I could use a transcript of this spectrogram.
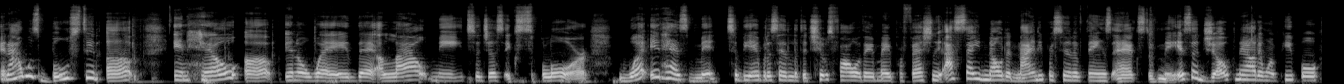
And I was boosted up and held up in a way that allowed me to just explore what it has meant to be able to say, let the chips fall where they may professionally. I say no to 90% of things asked of me. It's a joke now that when people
